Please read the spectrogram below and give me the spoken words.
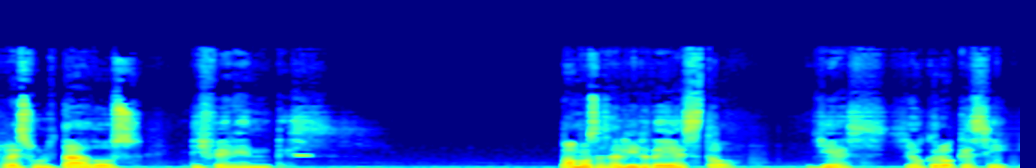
resultados diferentes. ¿Vamos a salir de esto? Yes, yo creo que sí.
